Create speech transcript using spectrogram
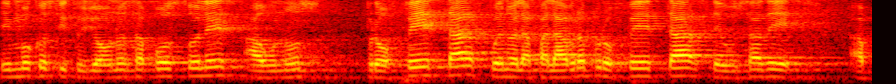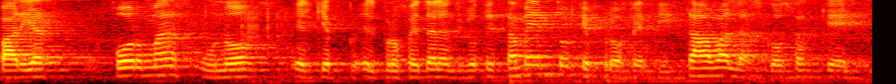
mismo constituyó a unos apóstoles, a unos profetas. Bueno, la palabra profeta se usa de varias formas. Uno, el, que, el profeta del Antiguo Testamento, que profetizaba las cosas que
